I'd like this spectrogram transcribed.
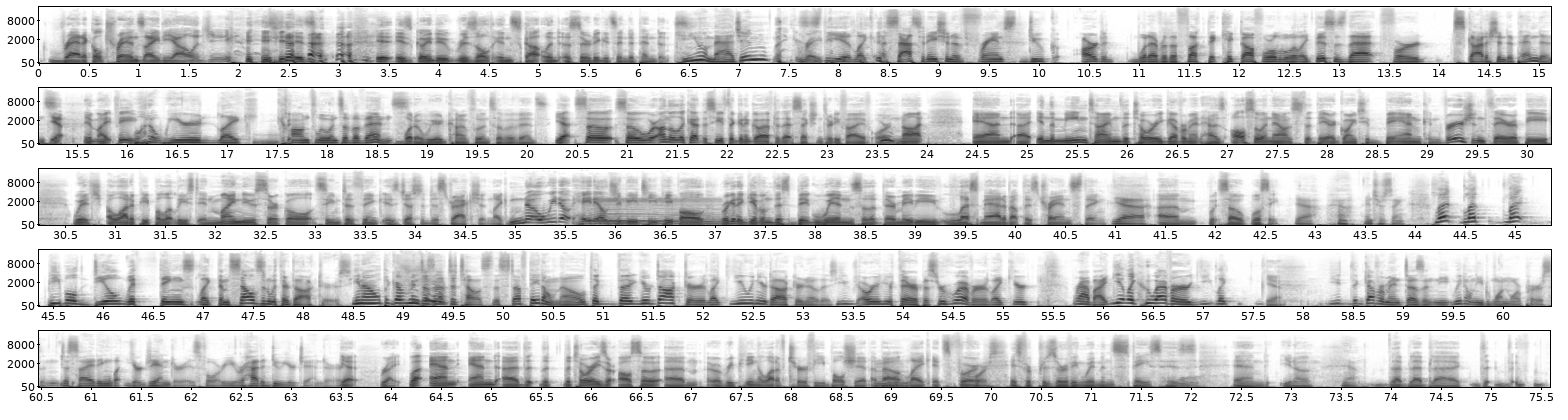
radical trans ideology is, is going to result in Scotland asserting its independence. Can you imagine? Is right. the uh, like assassination of France Duke Art, whatever the fuck that kicked off World War. Like this is that for Scottish independence. Yep, it might be. What a weird like confluence of events. What a weird confluence of events. Yeah, so so we're on the lookout to see if they're going to go after that Section 35 or hmm. not. And uh, in the meantime, the Tory government has also announced that they are going to ban conversion therapy, which a lot of people, at least in my news circle, seem to think is just a distraction. Like, no, we don't hate LGBT people. We're going to give them this big win so that they're maybe less mad about this trans thing. Yeah. Um, so we'll see. Yeah, huh, interesting. Let let let people deal with things like themselves and with their doctors. You know, the government doesn't have to tell us this stuff. They don't know. The the your doctor, like you and your doctor know this. You or your therapist or whoever, like your rabbi, you like whoever, you, like Yeah. you, the government doesn't need. We don't need one more person deciding what your gender is for you or how to do your gender. Yeah, right. Well, and and uh, the, the the Tories are also um, uh, repeating a lot of turfy bullshit about like it's for it's for preserving women's spaces and you know Yeah. blah blah blah.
